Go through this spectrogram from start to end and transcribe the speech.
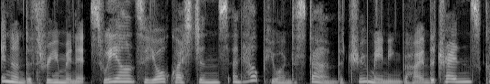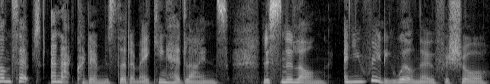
In under three minutes, we answer your questions and help you understand the true meaning behind the trends, concepts, and acronyms that are making headlines. Listen along, and you really will know for sure.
